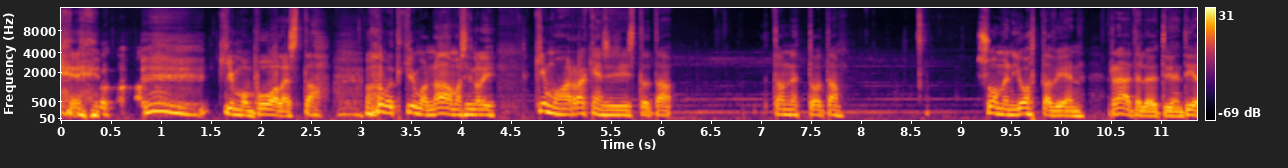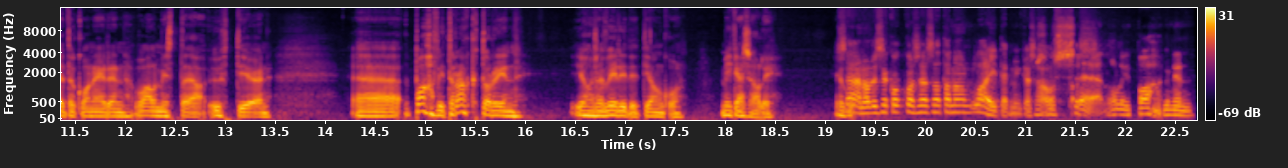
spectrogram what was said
Kimmon puolesta. Mutta Kimmon naama siinä oli, Kimmohan rakensi siis tota, tonne tuota, Suomen johtavien räätälöityjen tietokoneiden valmistajayhtiöön pahvitraktorin, johon sä viritit jonkun. Mikä se oli? Joku... Sehän oli se koko se satanan laite, minkä sä ostat. Sehän oli pahvinen,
